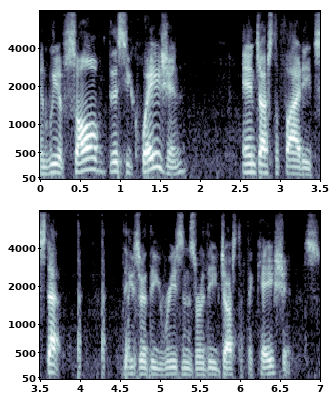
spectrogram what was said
And we have solved this equation and justified each step. These are the reasons or the justifications.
